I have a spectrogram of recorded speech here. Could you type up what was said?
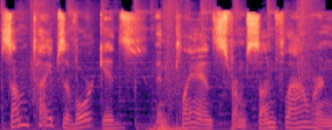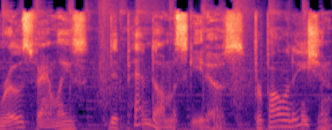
some types of orchids and plants from sunflower and rose families depend on mosquitoes for pollination,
